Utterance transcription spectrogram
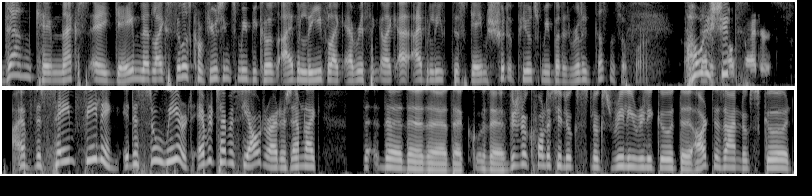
Then came next a game that like still is confusing to me because I believe like everything like I, I believe this game should appeal to me, but it really doesn't so far. Holy shit! Outriders. I have the same feeling. It is so weird. Every time I see Outriders, I'm like, the the the the the, the visual quality looks looks really really good. The art design looks good.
